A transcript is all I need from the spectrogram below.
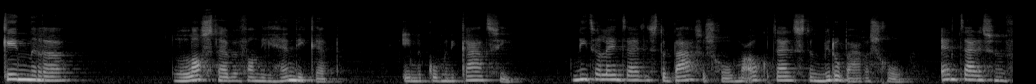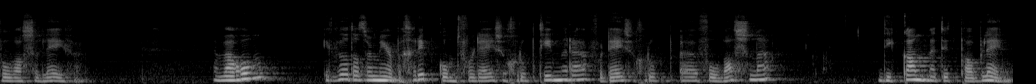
kinderen last hebben van die handicap in de communicatie. Niet alleen tijdens de basisschool, maar ook tijdens de middelbare school en tijdens hun volwassen leven. En waarom? Ik wil dat er meer begrip komt voor deze groep kinderen, voor deze groep uh, volwassenen, die kampt met dit probleem.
